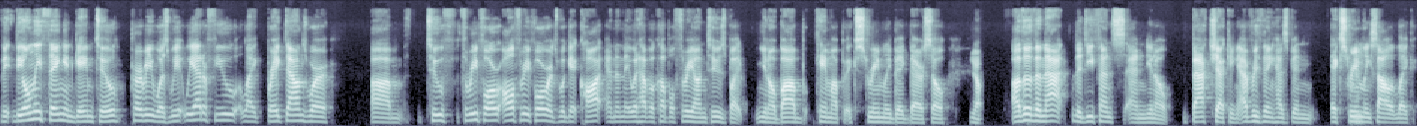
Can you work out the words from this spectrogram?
The the only thing in game two, Kirby, was we we had a few like breakdowns where um two three four all three forwards would get caught and then they would have a couple three on twos, but you know, Bob came up extremely big there. So yeah. Other than that, the defense and you know, back checking, everything has been extremely mm-hmm. solid. Like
